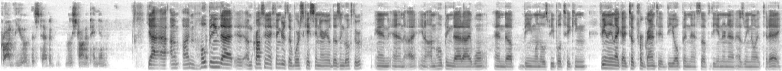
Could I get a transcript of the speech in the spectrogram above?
broad view of this to have a really strong opinion. Yeah, I, I'm I'm hoping that I'm crossing my fingers the worst case scenario doesn't go through, and and I you know I'm hoping that I won't end up being one of those people taking feeling like I took for granted the openness of the internet as we know it today.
